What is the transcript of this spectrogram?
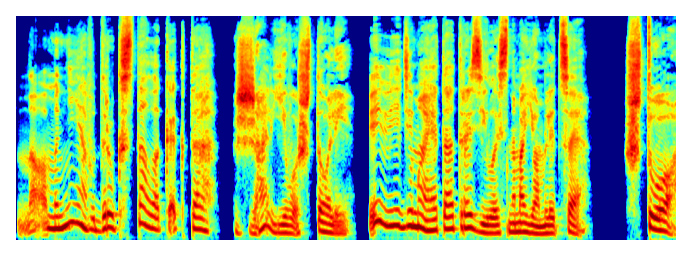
Но мне вдруг стало как-то жаль его, что ли, и, видимо, это отразилось на моем лице. «Что?»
